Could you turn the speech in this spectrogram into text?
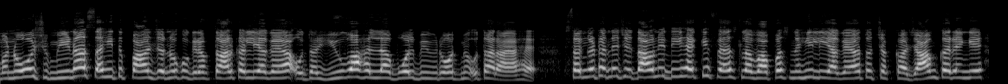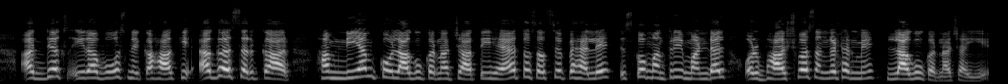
मनोज मीणा सहित पाँच जनों को गिरफ़्तार कर लिया गया। उधर युवा हल्ला बोल भी विरोध में उतर आया है। संगठन ने चेतावनी दी है कि फैसला वापस नहीं लिया गया तो चक्का जाम करेंगे। अध्यक्ष ईरा बोस ने कहा कि अगर सरकार हम नियम को लागू करना चाहती है तो सबसे पहले इसको मंत्रिमंडल और भाजपा संगठन में लागू करना चाहिए।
